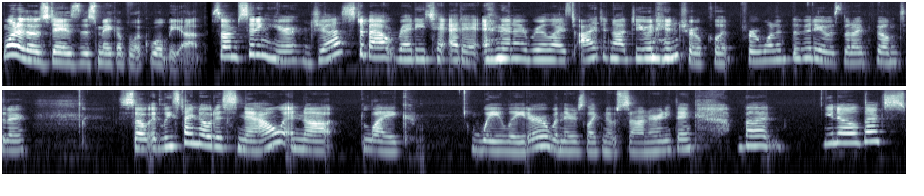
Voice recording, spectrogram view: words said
One of those days this makeup look will be up. So I'm sitting here just about ready to edit and then I realized I did not do an intro clip for one of the videos that I filmed today. So at least I notice now and not like way later when there's like no sun or anything. But you know, that's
